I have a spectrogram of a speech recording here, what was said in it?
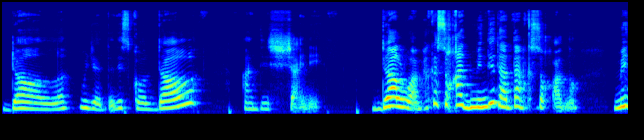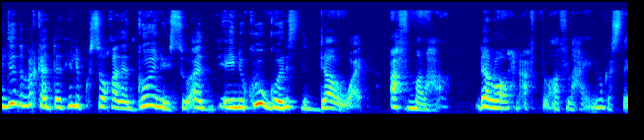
Dull. Mujada this called dull and this shiny. Dull waa maxay? Kasoo qaad mindida haddaan ka soo qaadno. Mindida marka haddaad hilib ka soo qaad aad goynayso aad ayna kuu goynaysa dull waay af ma laha dull waa waxaan af af lahayn markaste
